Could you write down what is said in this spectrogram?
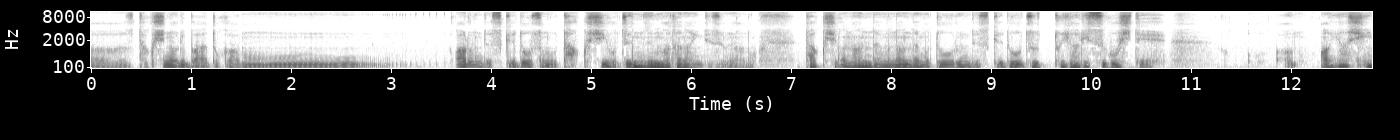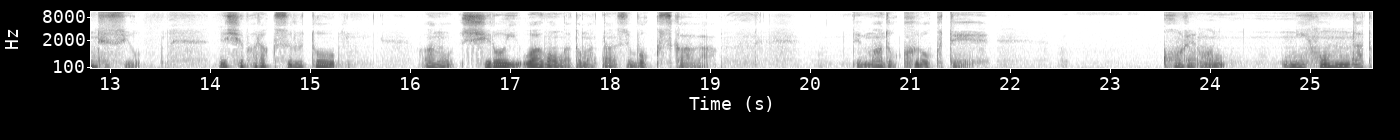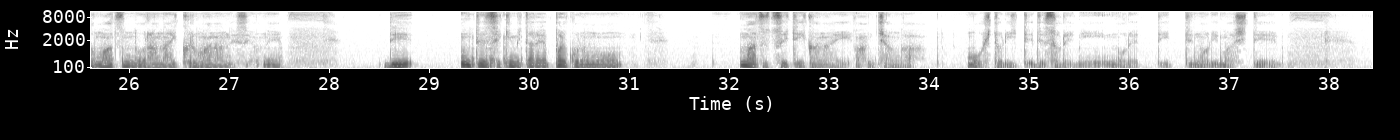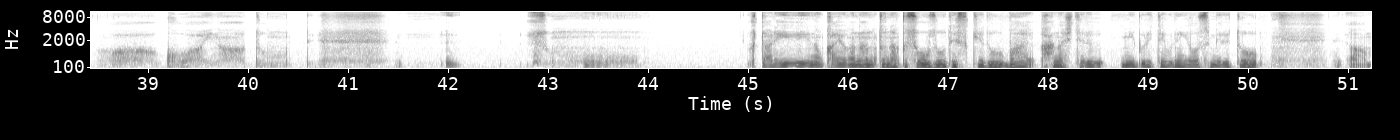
タクシー乗り場とかも、あるんですけど、そのタクシーを全然待たないんですよね。あの、タクシーが何台も何台も通るんですけど、ずっとやり過ごして、怪しいんですよ。で、しばらくすると、あの、白いワゴンが止まったんですよ、ボックスカーが。で、窓黒くて、これも日本だとまず乗らない車なんですよね。で、運転席見たらやっぱりこれも、まずついていかないあんちゃんが、もう一人いてでそれに乗れって言って乗りましてああ怖いなと思ってその2人の会話がなんとなく想像ですけど、まあ、話してる身振り手振りの様子見るとあ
